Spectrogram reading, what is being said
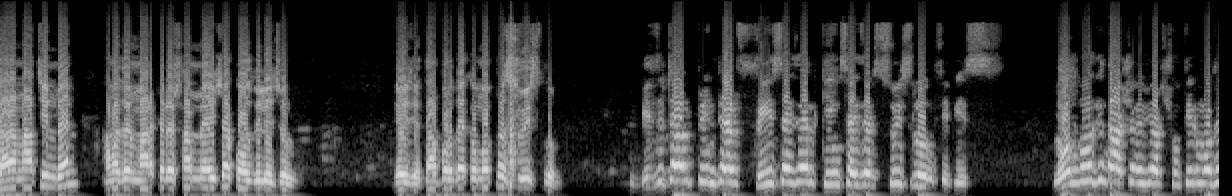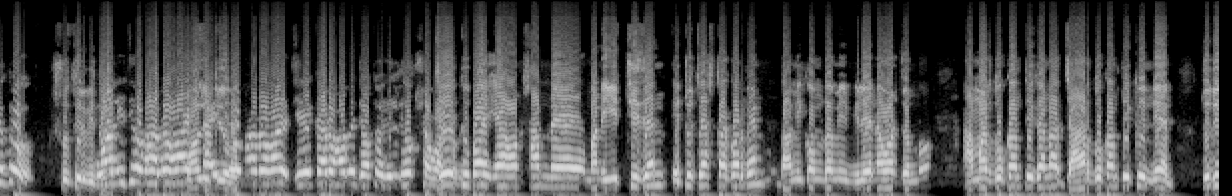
যারা না চিনবেন আমাদের মার্কেটের সামনে এসে কল দিলে চলবে। এই যে তারপর দেখুন আপনার সুইস লোন ডিজিটাল প্রিন্টের ফ্রি সাইজের কিং সাইজের সুইস লোন থ্রি পিস লোনগুলো কিন্তু আসলে সুতির মধ্যে তো সুতির ভিতরে। কোয়ালিটিও ভালো হয় Quality ও সাইজও ভালো হয় যে কারও হবে যত হেলদি হোক সবার যেহেতু ভাই এখন সামনে মানে ঈদ সিজন একটু চেষ্টা করবেন দামি কম দামি নেওয়ার জন্য। আমার দোকান থেকে না যার দোকান থেকে নেন যদি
